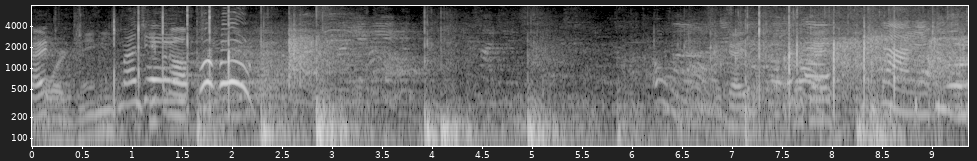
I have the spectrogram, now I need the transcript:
Backboard, Jaime. Come on, James. Keep it up. Woohoo! Okay. Okay. Got it. Come on.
